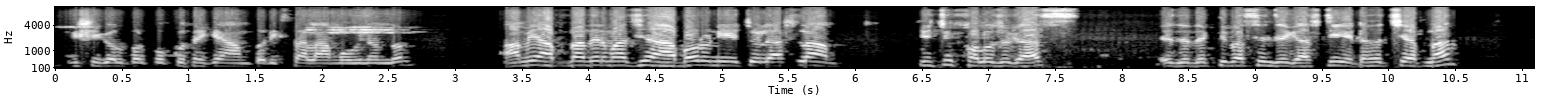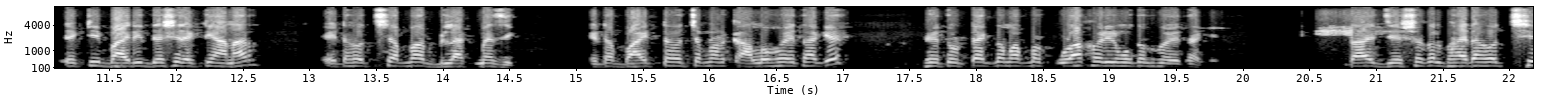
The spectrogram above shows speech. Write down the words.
কৃষি গল্পের পক্ষ থেকে আন্তরিক সালাম, অভিনন্দন। আমি আপনাদের মাঝে আবারও নিয়ে চলে আসলাম কিছু ফলজ গাছ। এই যে দেখতে পাচ্ছেন যে গাছটি, এটা হচ্ছে আপনার একটি বাইরের দেশের একটি আনার। এটা হচ্ছে আপনার ব্ল্যাক ম্যাজিক এটা বাইরটা হচ্ছে আপনার কালো হয়ে থাকে, ভেতরটা একদম আপনার পোড়া খড়ির মতন হয়ে থাকে। তাই যে সকল ভাইরা হচ্ছে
